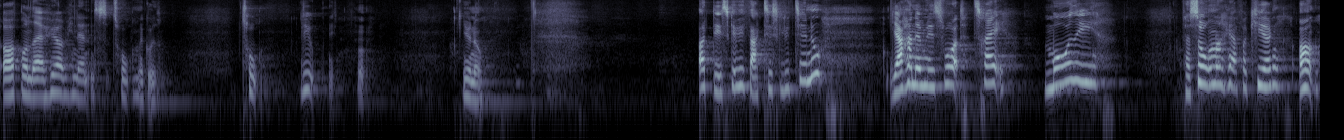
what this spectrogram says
og opmuntret af at høre om hinandens tro med Gud. Tro. Liv. Hmm. You know. Og det skal vi faktisk lytte til nu. Jeg har nemlig svurt tre modige personer her fra kirken om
